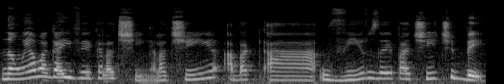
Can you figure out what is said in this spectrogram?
não é o HIV que ela tinha, ela tinha a, a, o vírus da hepatite B.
